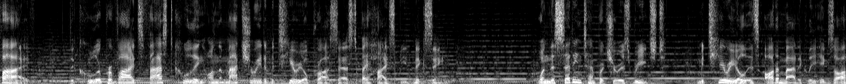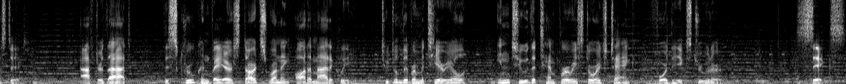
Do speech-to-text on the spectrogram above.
5. The cooler provides fast cooling on the maturated material processed by high-speed mixing. When the setting temperature is reached, material is automatically exhausted. After that, the screw conveyor starts running automatically to deliver material into the temporary storage tank for the extruder. 6.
